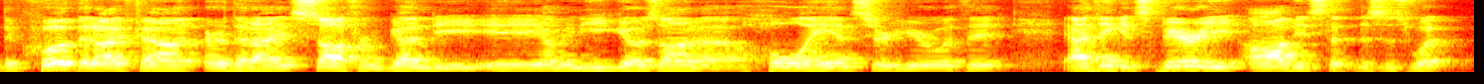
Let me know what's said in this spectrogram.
the quote that I found or that I saw from Gundy, I mean, he goes on a whole answer here with it. I think it's very obvious that this is what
